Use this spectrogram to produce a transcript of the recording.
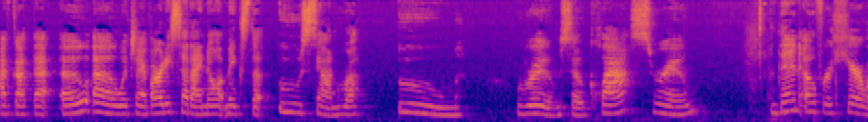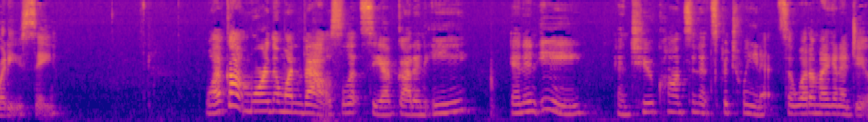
I've got that O-O, which I've already said I know it makes the oo sound, r oom, room. So classroom. Then over here, what do you see? Well, I've got more than one vowel. So let's see, I've got an E and an E and two consonants between it. So what am I going to do?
